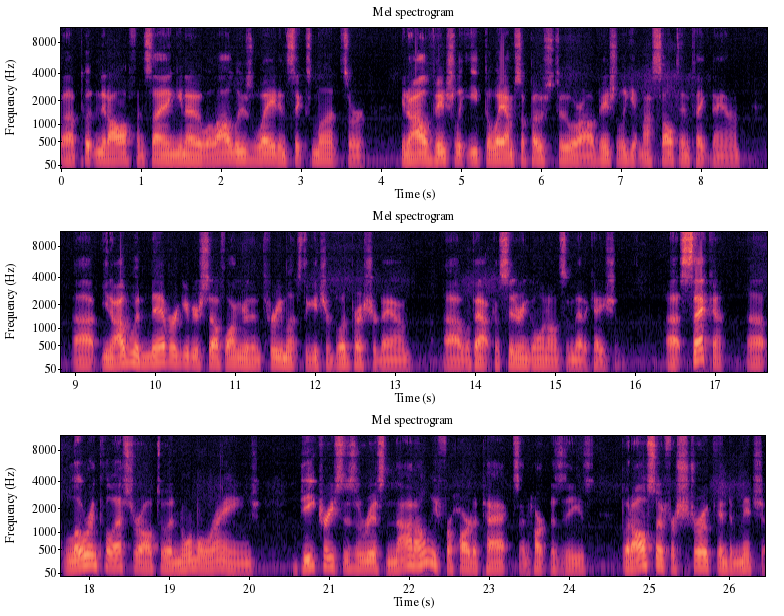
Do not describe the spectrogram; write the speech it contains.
uh, putting it off and saying, you know, well, I'll lose weight in six months, or, you know, I'll eventually eat the way I'm supposed to, or I'll eventually get my salt intake down. Uh, you know, I would never give yourself longer than three months to get your blood pressure down uh, without considering going on some medication. Uh, second, uh, lowering cholesterol to a normal range decreases the risk not only for heart attacks and heart disease, but also for stroke and dementia.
